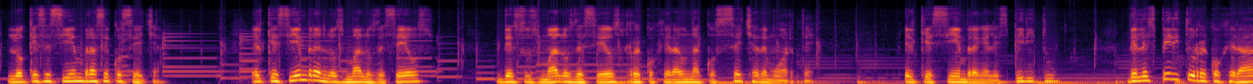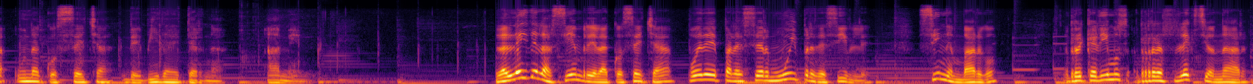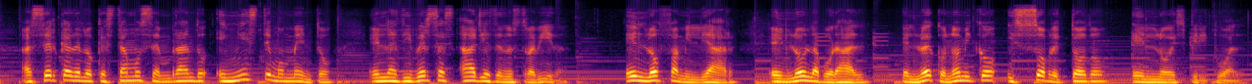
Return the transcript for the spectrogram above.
Lo que se siembra se cosecha. El que siembra en los malos deseos, de sus malos deseos recogerá una cosecha de muerte. El que siembra en el Espíritu, del Espíritu recogerá una cosecha de vida eterna. Amén. La ley de la siembra y la cosecha puede parecer muy predecible. Sin embargo, requerimos reflexionar acerca de lo que estamos sembrando en este momento en las diversas áreas de nuestra vida, en lo familiar, en lo laboral, en lo económico y sobre todo en lo espiritual.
